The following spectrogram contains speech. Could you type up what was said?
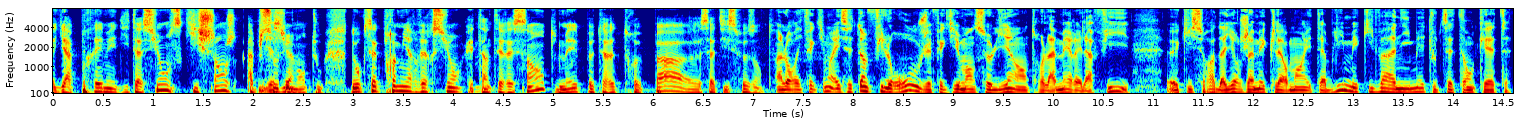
il y a préméditation, ce qui change absolument tout. Donc cette première version est intéressante, mais peut-être pas satisfaisante. Alors effectivement, et c'est un fil rouge effectivement ce lien entre la mère et la fille, qui sera d'ailleurs jamais clairement établi, mais qui va animer toute cette enquête.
